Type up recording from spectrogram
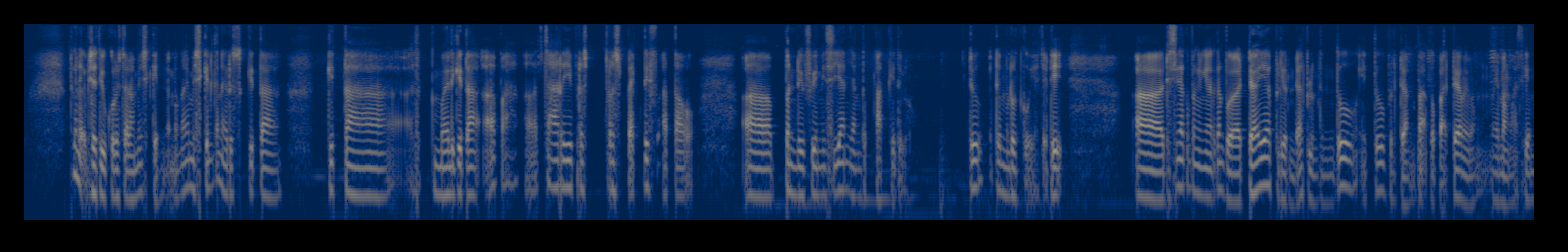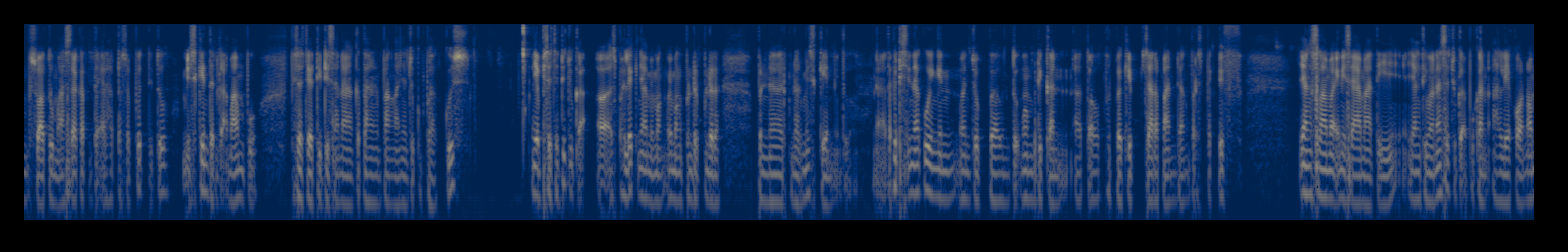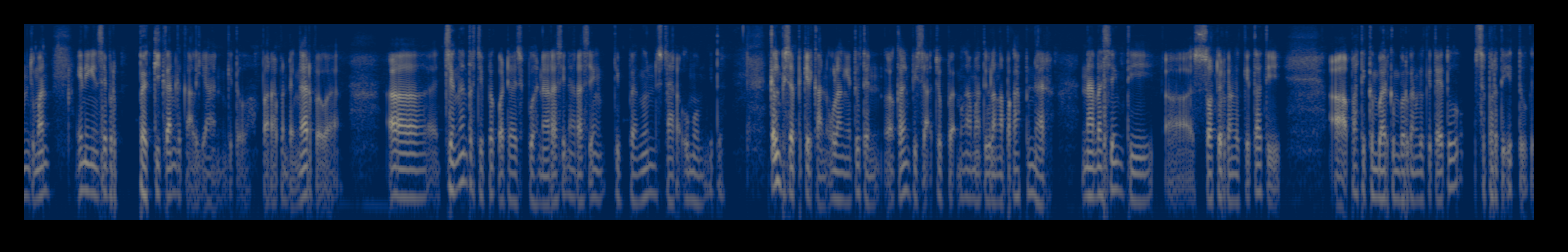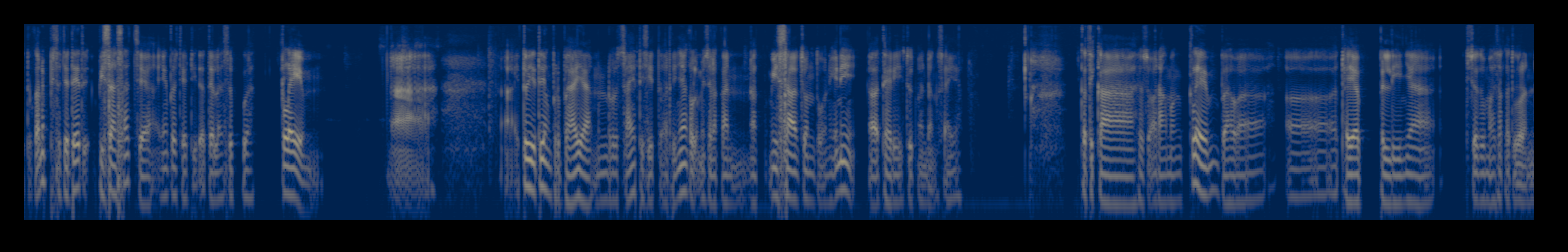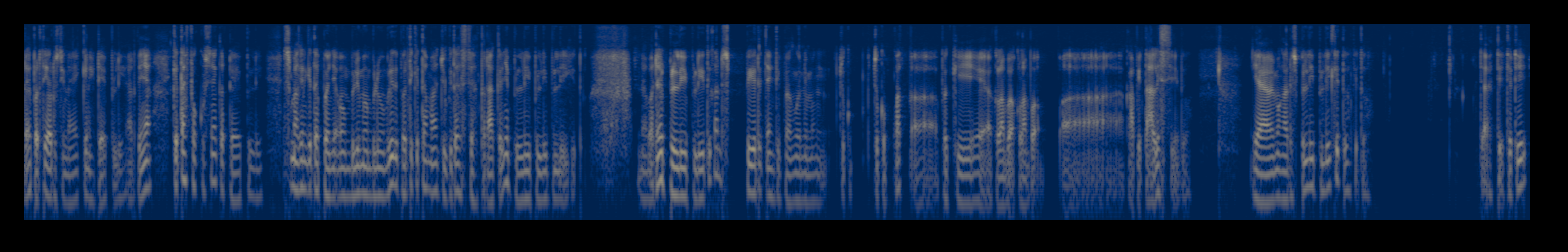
itu nggak bisa diukur secara miskin. Nah, makanya miskin kan harus kita kita kembali kita apa uh, cari pers perspektif atau uh, pendefinisian yang tepat gitu loh. Itu itu menurutku ya. Jadi uh, di sini aku pengen ingatkan bahwa daya beli rendah belum tentu itu berdampak kepada memang memang masih suatu masyarakat daerah tersebut itu miskin dan gak mampu. Bisa jadi di sana ketahanan pangannya cukup bagus ya bisa jadi juga uh, sebaliknya memang memang benar-benar benar-benar miskin itu. Nah, tapi di sini aku ingin mencoba untuk memberikan atau berbagi cara pandang perspektif yang selama ini saya amati, yang di mana saya juga bukan ahli ekonom, cuman ini ingin saya berbagikan ke kalian gitu, para pendengar bahwa uh, jangan terjebak pada sebuah narasi-narasi yang dibangun secara umum gitu kalian bisa pikirkan ulang itu dan uh, kalian bisa coba mengamati ulang apakah benar narasi yang disodorkan uh, ke kita di uh, apa digembar-gemborkan ke kita itu seperti itu gitu. Karena bisa jadi bisa saja yang terjadi itu adalah sebuah klaim. Nah Nah, itu itu yang berbahaya menurut saya di situ. Artinya kalau misalkan nah, misal contoh nih ini uh, dari sudut pandang saya ketika seseorang mengklaim bahwa uh, daya belinya di suatu masa itu rendah berarti harus dinaikin nih daya beli. Artinya kita fokusnya ke daya beli. Semakin kita banyak membeli membeli membeli itu berarti kita maju kita sejahtera. Akhirnya beli beli beli gitu. Nah padahal beli beli itu kan spirit yang dibangun memang cukup cukup kuat uh, bagi kelompok-kelompok uh, kapitalis itu ya memang harus beli beli gitu gitu jadi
